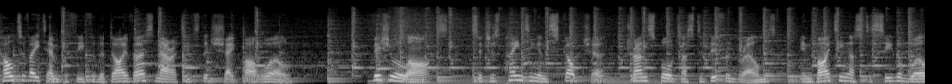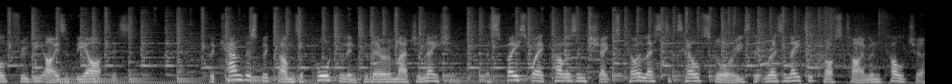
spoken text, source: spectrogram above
cultivate empathy for the diverse narratives that shape our world. Visual arts, such as painting and sculpture, transport us to different realms, inviting us to see the world through the eyes of the artist. The canvas becomes a portal into their imagination, a space where colors and shapes coalesce to tell stories that resonate across time and culture.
